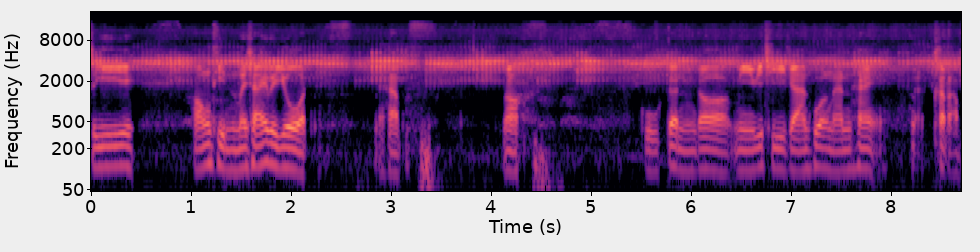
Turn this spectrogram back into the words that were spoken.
ทรีย์ท้องถิ่นมาใช้ประโยชน์นะครับเนาะ Google ก็มีวิธีการพวกนั้นให้นะครับ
